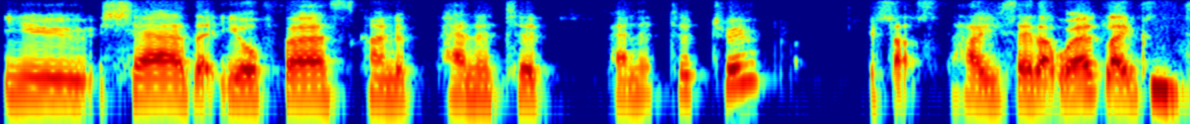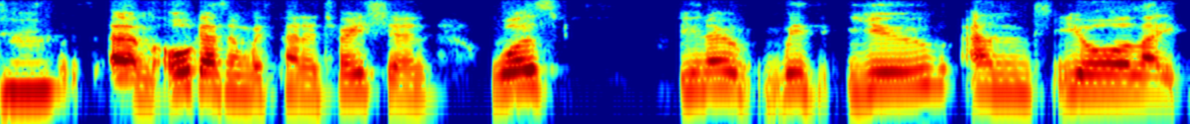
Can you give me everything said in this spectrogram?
you share that your first kind of penetrative penetrative if that's how you say that word like Mhm. um, orgasm with penetration was you know with you and your like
